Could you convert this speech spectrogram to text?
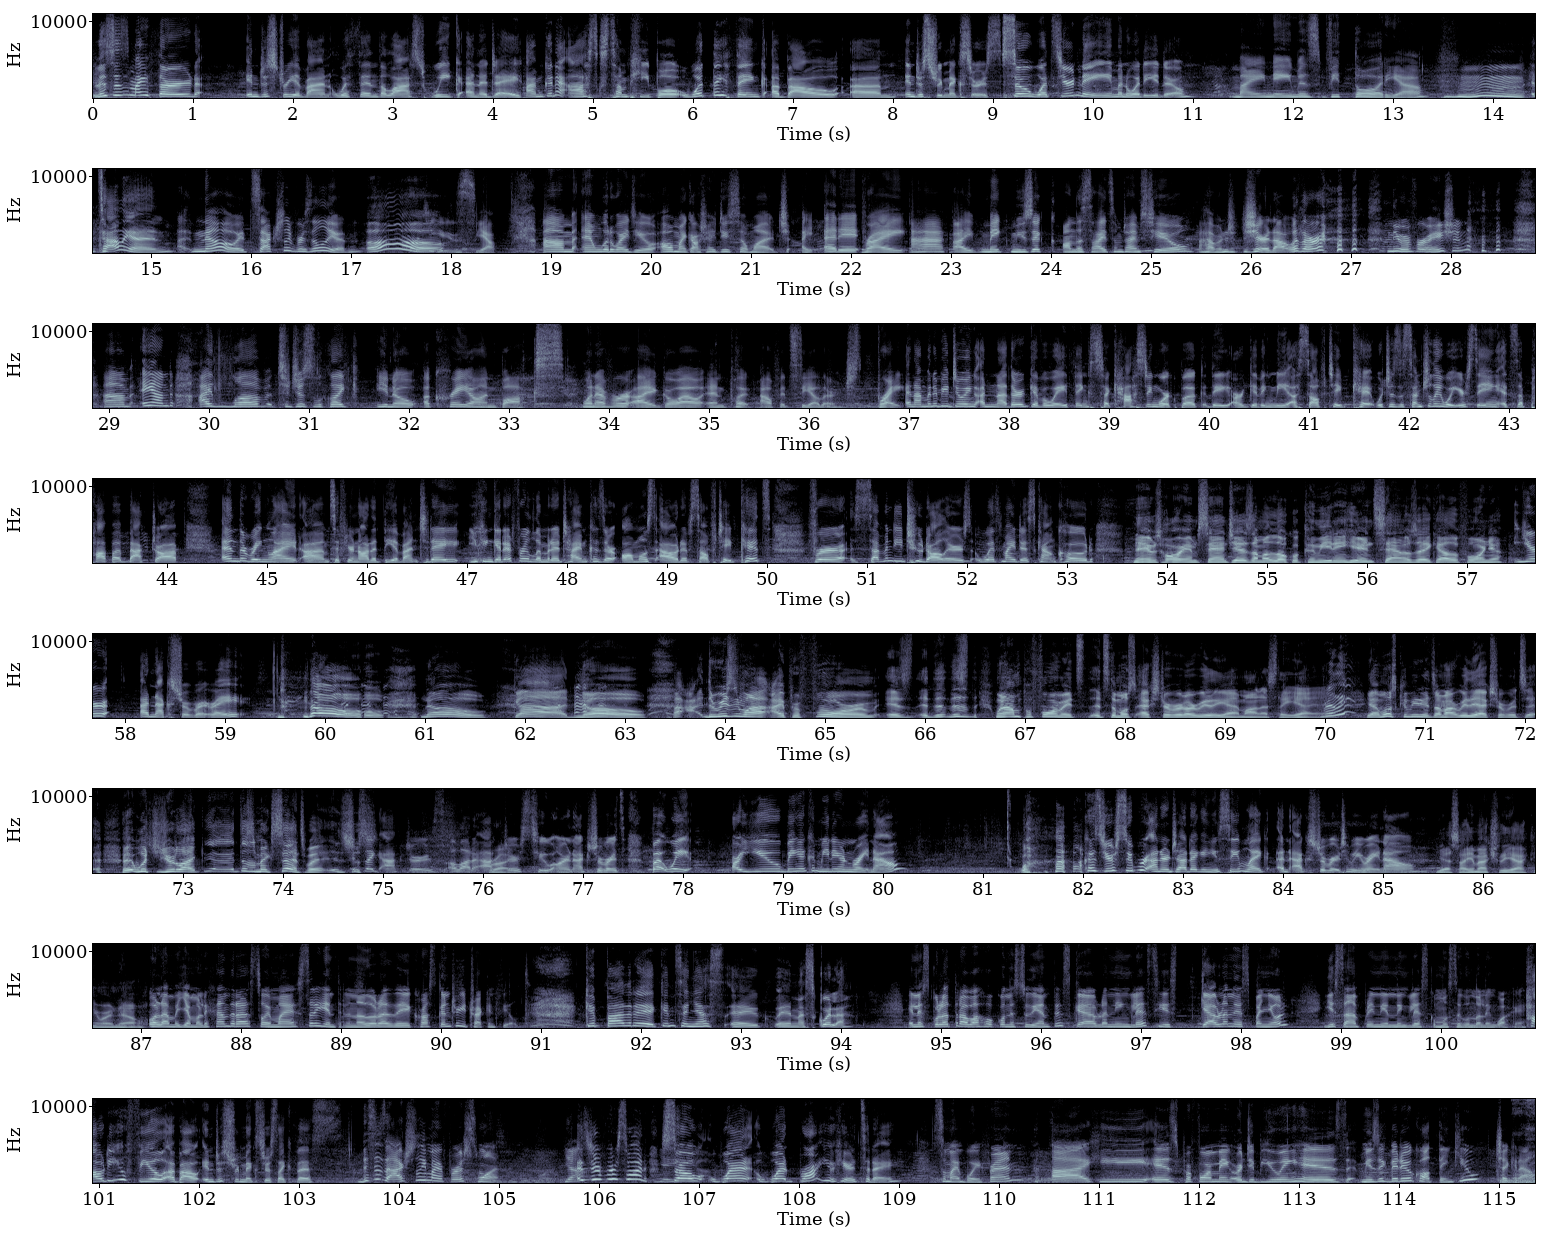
This is my third industry event within the last week and a day. I'm going to ask some people what they think about um, industry mixers. So, what's your name and what do you do? My name is Vittoria. Hmm, Italian. Uh, no, it's actually Brazilian. Oh. Portuguese, yeah. Um, and what do I do? Oh my gosh, I do so much. I edit, write, act. I make music on the side sometimes too. I haven't shared that with her. New information. um, and I love to just look like, you know, a crayon box whenever I go out and put outfits together. Just bright. And I'm going to be doing another giveaway thanks to Casting Workbook. They are giving me a self tape kit, which is essentially what you're seeing. It's the pop up backdrop and the ring light. Um, so if you're not at the event today, you can get it for a limited time because they're almost out of self tape kits for $72 with my discount code. Name's Jorge M. Sanchez. I'm a local comedian here in San Jose, California. You're an extrovert, right? no, no, God, no. I, I, the reason why I perform is this is when I'm performing. It's it's the most extrovert I really am, honestly. Yeah. yeah. Really? Yeah. Most comedians are not really extroverts, uh, which you're like, yeah, it doesn't make sense, but it's just It's like actors. A lot of Right. actors too aren't extroverts. But wait, are you being a comedian right now? Because you're super energetic and you seem like an extrovert to me right now. yes, I am actually acting right now. Hola, me llamo Alejandra, soy maestra y entrenadora de cross country y track and field. Qué padre. ¿Qué enseñas eh, en la escuela? En la escuela trabajo con estudiantes que hablan inglés y es- que hablan español y están aprendiendo inglés como segundo lenguaje. How do you feel about industry mixtures like this? This is actually my first one. Yeah. It's your first one. Yeah, so yeah, what what brought you here today? So my boyfriend, uh, he is performing or debuting his music video called Thank You. Check it out.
